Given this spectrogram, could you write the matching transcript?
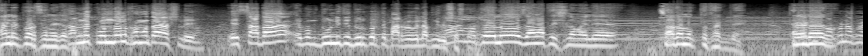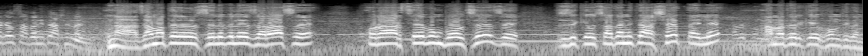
হান্ড্রেড পার্সেন্ট এটা সামনে কোন দল ক্ষমতায় আসলে? এই চাঁদা এবং দুর্নীতি দূর করতে পারবে বলে আপনি বিশ্বাস আমার করেন? হলো জামাত ইসলাম আইলে চাঁদা মুক্ত থাকবে কখন আপনার কাছে চাঁদা নিতে আসে নাই? না জামাতের ছেলেপেলে যারা আছে ওরা আসছে এবং বলছে যে যদি কেউ চাঁদা নিতে আসে তাইলে আমাদেরকে ফোন দিবেন।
